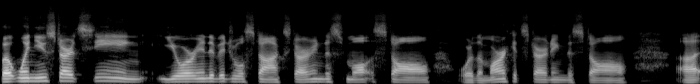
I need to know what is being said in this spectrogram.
But when you start seeing your individual stock starting to small, stall, or the market starting to stall, uh,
